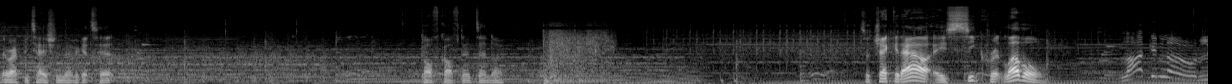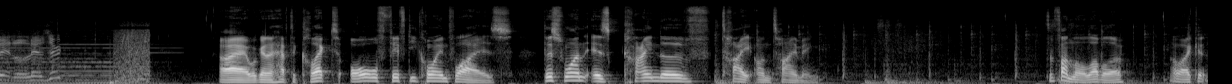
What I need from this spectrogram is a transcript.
their reputation never gets hit. Cough, cough, Nintendo. So check it out, a secret level. Lock and load, little lizard. Alright, we're gonna have to collect all 50 coin flies. This one is kind of tight on timing. It's a fun little level though. I like it.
